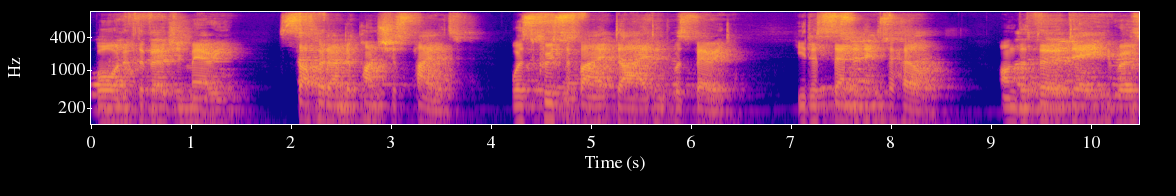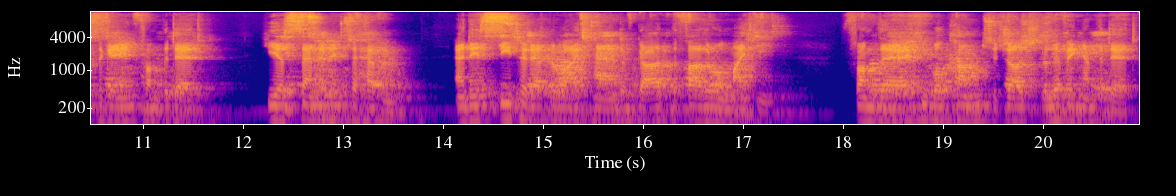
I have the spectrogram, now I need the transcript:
born of the Virgin Mary, suffered under Pontius Pilate, was crucified, died, and was buried. He descended into hell. On the third day he rose again from the dead. He ascended into heaven and is seated at the right hand of God the Father Almighty. From there he will come to judge the living and the dead.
